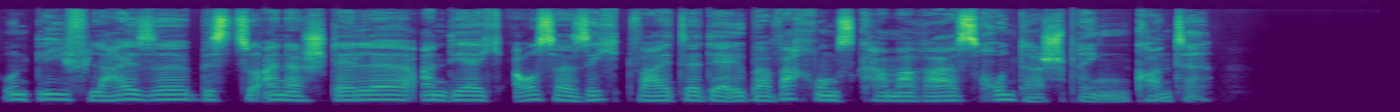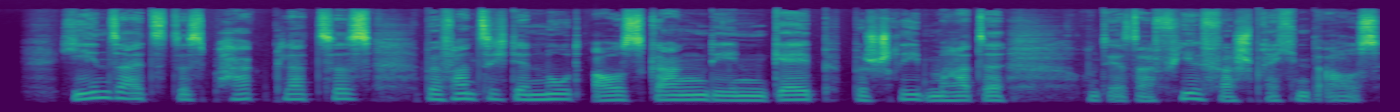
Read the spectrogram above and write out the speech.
und lief leise bis zu einer Stelle, an der ich außer Sichtweite der Überwachungskameras runterspringen konnte. Jenseits des Parkplatzes befand sich der Notausgang, den Gabe beschrieben hatte, und er sah vielversprechend aus.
